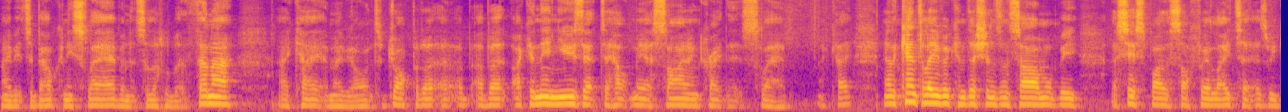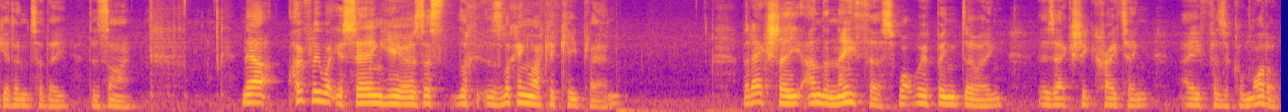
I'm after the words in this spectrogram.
maybe it's a balcony slab and it's a little bit thinner okay, and maybe I want to drop it a, a, a, bit, I can then use that to help me assign and create that slab. Okay. Now the cantilever conditions and so on will be assessed by the software later as we get into the design. Now, hopefully what you're seeing here is this look, is looking like a key plan, but actually underneath this, what we've been doing is actually creating a physical model.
